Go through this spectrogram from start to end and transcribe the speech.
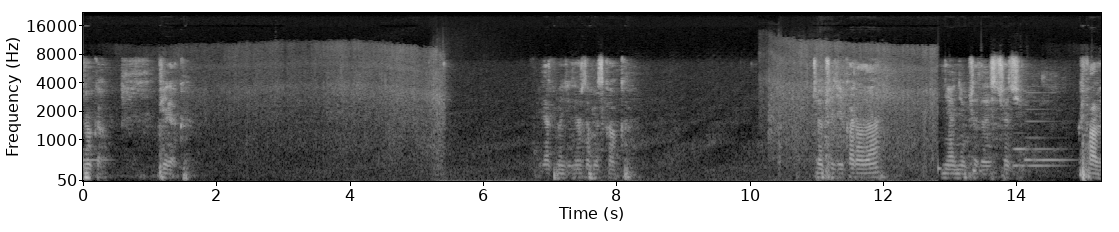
Druga. Chwilek. Jak będzie też dobry skok. Czy przejdzie Karolę? Nie, nie uprzedza, jest trzeci. Krwawy.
